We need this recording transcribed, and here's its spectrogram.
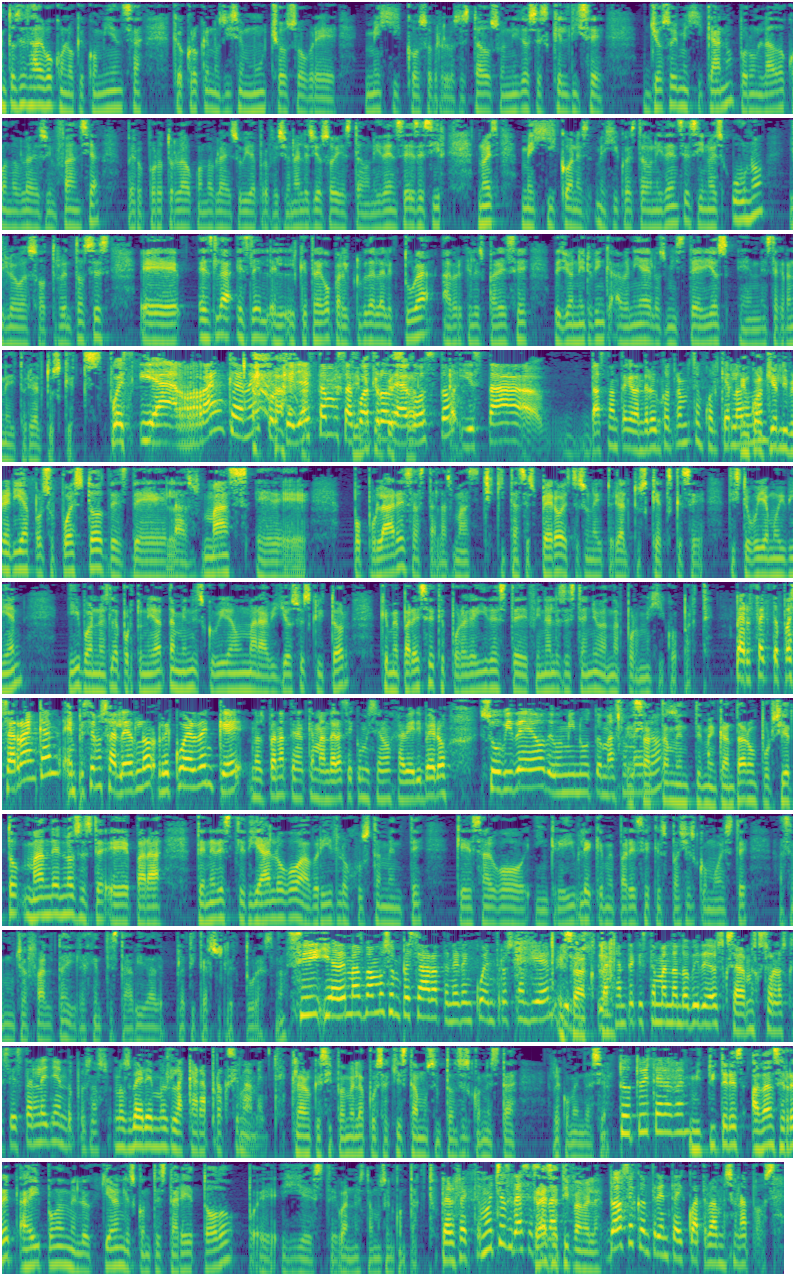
Entonces algo con lo que comienza, que yo creo que nos dice mucho sobre México, sobre los Estados Unidos, es que él dice, yo soy mexicano, por un lado cuando habla de su infancia, pero por otro lado cuando habla de su vida profesional es yo soy estadounidense, es decir, no es México, México estadounidense, sino es uno y luego es otro. Entonces, eh, es, la, es el, que traigo para el Club de la Lectura, a ver qué les parece de John Irving, Avenida de los Misterios, en esta gran editorial Tusquets. Pues y arrancan, ¿eh? porque ya estamos a 4 de agosto y está bastante grande. ¿Lo encontramos en cualquier lado? En cualquier librería, por supuesto, desde las más eh, populares hasta las más chiquitas, espero. Esta es una editorial Tusquets que se distribuye muy bien. Y bueno, es la oportunidad también de descubrir a un maravilloso escritor que me parece que por ahí de este finales de este año va a andar por México aparte. Perfecto, pues arrancan, empecemos a leerlo. Recuerden que nos van a tener que mandar, así como hicieron Javier Ibero, su video de un minuto más o menos. Exactamente, me encantaron, por cierto. Mándenlos este, eh, para tener este diálogo, abrirlo justamente, que es algo increíble, que me parece que espacios como este hacen mucha falta y la gente está ávida de platicar sus lecturas, ¿no? Sí, y además vamos a empezar a tener encuentros también. Y pues, Exacto. la gente que esté mandando videos, que sabemos que son los que sí están leyendo, pues nos, nos veremos la cara próximamente. Claro que sí, Pamela, pues aquí estamos entonces con esta recomendación. ¿Tu Twitter, Adán? Mi Twitter es Adán Serret, ahí pónganme lo que quieran, les contestaré todo pues, y este, bueno, estamos en contacto. Perfecto, muchas gracias. Gracias Adán. a ti, Pamela. 12 con 34, vamos a una pausa.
